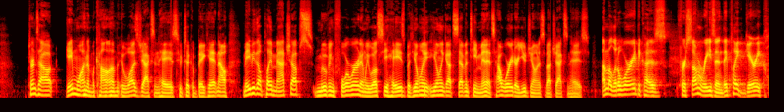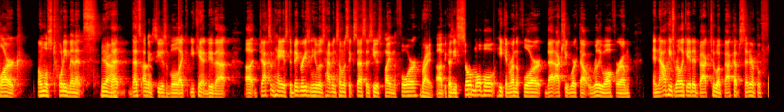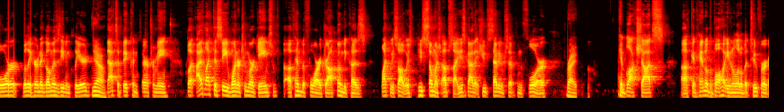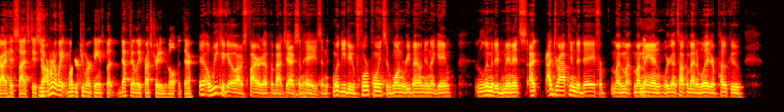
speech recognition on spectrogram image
turns out game 1 of McCollum it was Jaxson Hayes who took a big hit now maybe they'll play matchups moving forward and we will see Hayes but he only he only got 17 minutes how worried are you Jonas about Jaxson Hayes I'm a little worried because for some reason they played Gary Clark almost 20 minutes. Yeah. That that's unexcusable. Like you can't do that. Uh, Jaxson Hayes, the big reason he was having so much success is he was playing the four. Right. Uh, because he's so mobile, he can run the floor. That actually worked out really well for him. And now he's relegated back to a backup center before Willy Hernangomez is even cleared. Yeah. That's a big concern for me. But I'd like to see one or two more games of him before I drop him because, like we saw, he's so much upside. He's a guy that shoots 70% from the floor. Right. Can block shots uh, can handle the ball even a little bit too for a guy his size too. So yep. I'm going to wait one or two more games, but definitely frustrating development there. Yeah, a week ago I was fired up about Jaxson Hayes, and what did he do? Four points and one rebound in that game. Limited minutes. I I dropped him today for my my, my yeah. man. We're going to talk about him later. Poku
